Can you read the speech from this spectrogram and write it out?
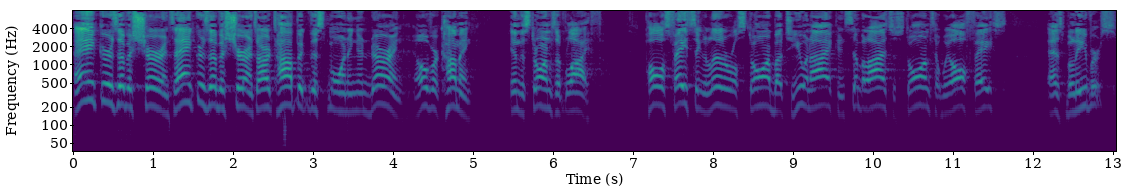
Anchors of assurance, anchors of assurance. Our topic this morning, enduring, overcoming in the storms of life. Paul's facing a literal storm, but to you and I, it can symbolize the storms that we all face as believers.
